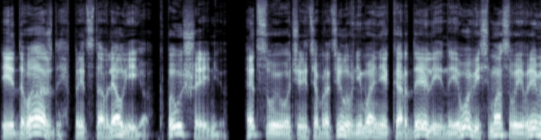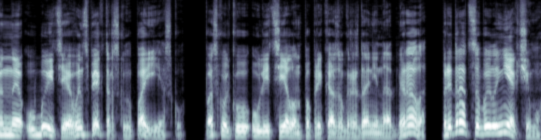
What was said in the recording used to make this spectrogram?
и дважды представлял ее к повышению. Это, в свою очередь, обратило внимание Корделии на его весьма своевременное убытие в инспекторскую поездку. Поскольку улетел он по приказу гражданина-адмирала, придраться было не к чему,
